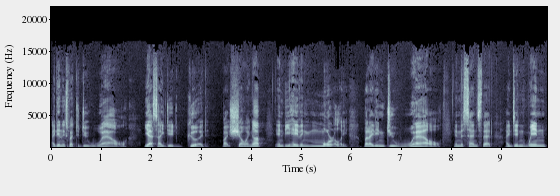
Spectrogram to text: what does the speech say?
I didn't expect to do well. Yes, I did good by showing up and behaving morally, but I didn't do well in the sense that I didn't win.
